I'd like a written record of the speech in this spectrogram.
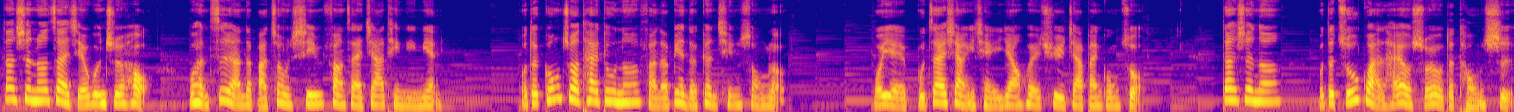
但是呢，在结婚之后，我很自然的把重心放在家庭里面，我的工作态度呢，反而变得更轻松了。我也不再像以前一样会去加班工作。但是呢，我的主管还有所有的同事，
